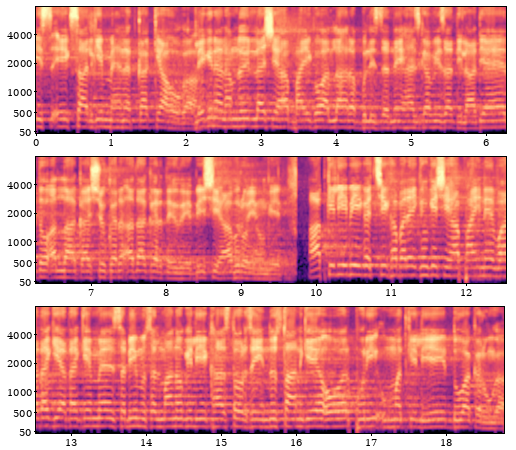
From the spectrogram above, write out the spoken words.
इस एक साल की मेहनत का क्या होगा। लेकिन अल्हम्दुलिल्लाह शिहाब भाई को अल्लाह रब्बुल इज़्ज़त ने हज का वीज़ा दिला दिया है तो अल्लाह का शुक्र अदा करते हुए भी शिहाब रोए होंगे। आपके लिए भी एक अच्छी खबर है, क्योंकि शिहाब भाई ने वादा किया था कि मैं सभी मुसलमानों के लिए ख़ास तौर से हिंदुस्तान के और पूरी उम्मत के लिए दुआ करूँगा।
